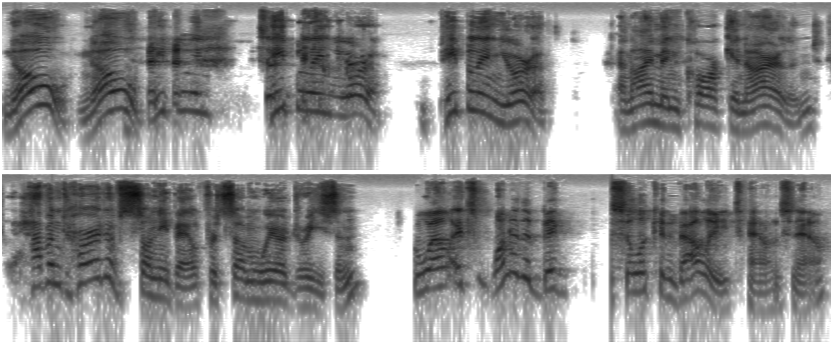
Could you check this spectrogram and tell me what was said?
No, no, people in people in Europe, people in Europe, and I'm in Cork in Ireland, haven't heard of Sunnyvale for some weird reason. well it's one of the big silicon valley towns now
